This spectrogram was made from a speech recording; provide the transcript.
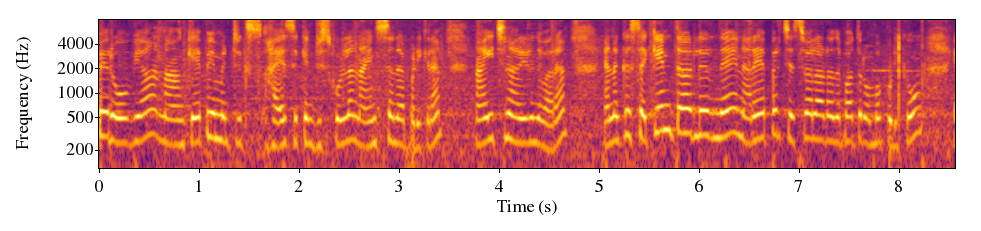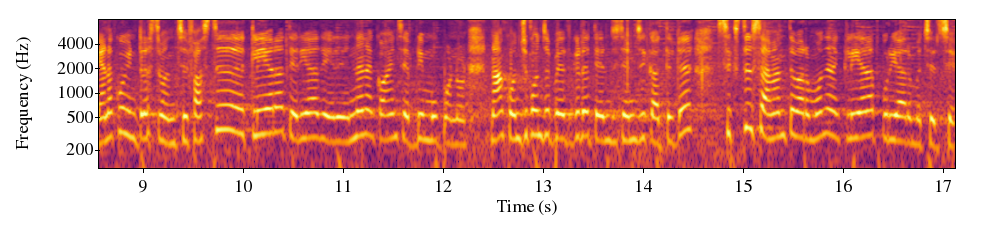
பேர் ஓவியா நான் கேபி மெட்ரிக்ஸ் ஹையர் செகண்டரி ஸ்கூலில் நைன்த் ஸ்டாண்டர்ட் படிக்கிறேன். நான் ஈச்சனாரிலேருந்து வரேன். எனக்கு செகண்ட் தேர்ட்லேருந்தே நிறைய பேர் செஸ் விளாட்றதை பார்த்து ரொம்ப பிடிக்கும். எனக்கும் இன்ட்ரெஸ்ட் வந்துச்சு. ஃபஸ்ட்டு கிளியராக தெரியாது. என்னென்ன காயின்ஸ் எப்படி மூவ் பண்ணணும். நான் கொஞ்சம் கொஞ்சம் பேர்த்துக்கிட்ட தெரிஞ்சு தெரிஞ்சு கற்றுட்டு சிக்ஸ்த்து செவன்த்து வரும்போது எனக்கு கிளியராக புரிய ஆரம்பிச்சிருச்சு.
